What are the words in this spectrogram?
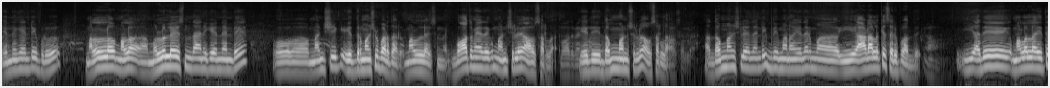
ఎందుకంటే ఇప్పుడు మల్లలో మల్ల మల్లులో వేసిన దానికి ఏంటంటే ఓ మనిషికి ఇద్దరు మనుషులు పడతారు వేసిన దానికి బోత మీదకి మనుషులే అవసరంలా. ఏది దమ్ మనుషులు అవసరంలా. ఆ దమ్ మనుషులు ఏంటంటే ఇప్పుడు మనం ఏంటంటే ఈ ఆడాలకే సరిపోద్ది. ఈ అదే మల్లలో అయితే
